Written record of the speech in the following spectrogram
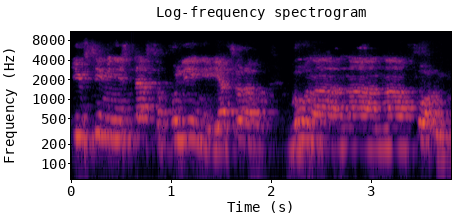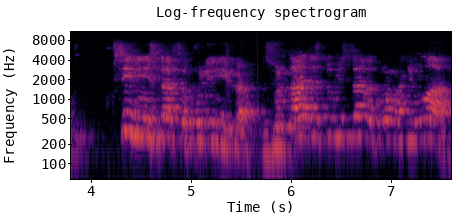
І всі міністерства по лінії. Я вчора був на, на, на форумі. Всі міністерства по лінії кажуть, звертайтесь до місцевих органів влади.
